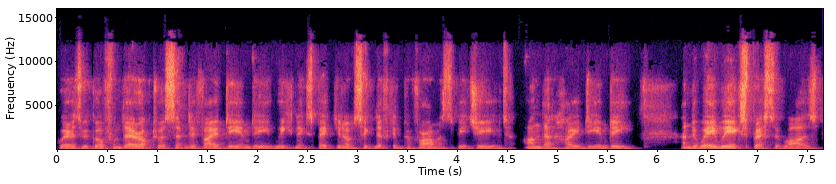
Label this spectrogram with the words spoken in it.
Whereas we go from there up to a 75 DMD, we can expect, you know, significant performance to be achieved on that high DMD. And the way we expressed it was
